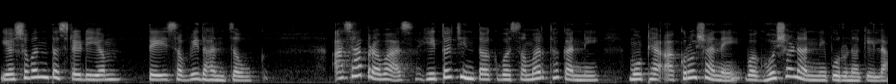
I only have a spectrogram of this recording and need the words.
यशवंत स्टेडियम ते संविधान चौक असा प्रवास हितचिंतक व समर्थकांनी मोठ्या आक्रोशाने व घोषणांनी पूर्ण केला.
